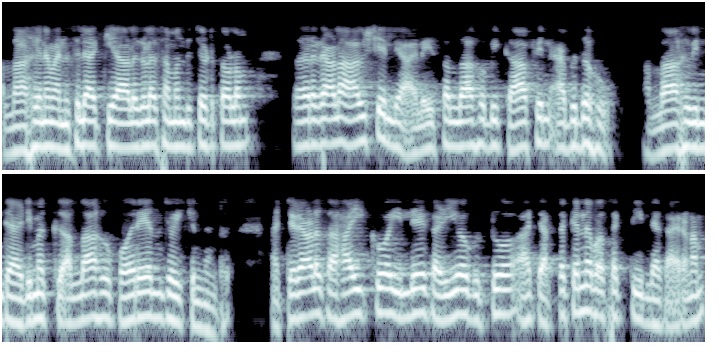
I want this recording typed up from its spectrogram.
അള്ളാഹുവിനെ മനസ്സിലാക്കിയ ആളുകളെ സംബന്ധിച്ചിടത്തോളം വേറൊരാൾ ആവശ്യമില്ല. അലൈസ് അള്ളാഹു ബി കാഫിൻ അബുദഹു. അള്ളാഹുവിന്റെ അടിമക്ക് അള്ളാഹു പോരെ എന്ന് ചോദിക്കുന്നുണ്ട്. മറ്റൊരാൾ സഹായിക്കുകയോ ഇല്ലേ കഴിയോ കിട്ടുമോ ആ ചർച്ചയ്ക്ക് തന്നെ പ്രസക്തിയില്ല. കാരണം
